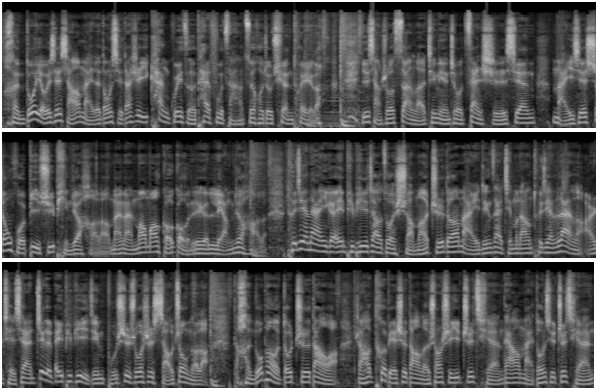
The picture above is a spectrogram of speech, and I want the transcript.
很多有一些想要买的东西，但是一看规则太复杂，最后就劝退了。也想说算了，今年就暂时先买一些生活必需品就好了，买买猫猫狗狗的这个粮就好了。推荐那样一个 A P P 叫做什么值得买，已经在节目当中推荐烂了，而且现在这个 A P P。已经不是说是小众的了，很多朋友都知道啊。然后特别是到了双十一之前，大家要买东西之前，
